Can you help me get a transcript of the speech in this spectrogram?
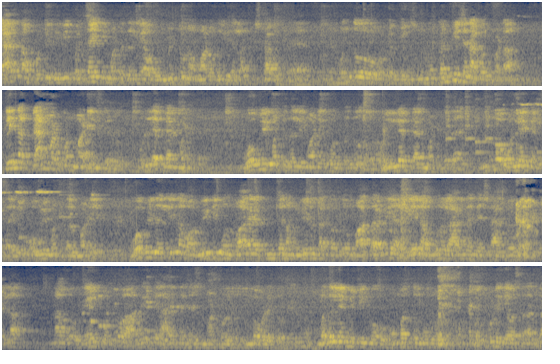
ಯಾರಿಗೆ ನಾವು ಕೊಟ್ಟಿದ್ದೀವಿ, ಪಂಚಾಯತಿ ಮಟ್ಟದಲ್ಲಿ ಅವ್ರು ಬಿಟ್ಟು ನಾವು ಮಾಡೋದು ಇದೆಲ್ಲ ಕಷ್ಟ ಆಗುತ್ತೆ. ಒಂದು ಕನ್ಫ್ಯೂಷನ್ ಆಗೋದು ಬೇಡ. ಕ್ಲೀನಾಗಿ ಪ್ಲ್ಯಾನ್ ಮಾಡ್ಕೊಂಡು ಮಾಡಿ ಅಂತ. ಒಳ್ಳೆ ಪ್ಲ್ಯಾನ್ ಮಾಡಿದ್ದಾರೆ. ಹೋಗ್ಲಿ ಮಟ್ಟದಲ್ಲಿ ಮಾಡಿರುವಂಥದ್ದು ಒಳ್ಳೆ ಪ್ಲ್ಯಾನ್ ಮಾಡಿದ್ದಾರೆ. ತುಂಬ ಒಳ್ಳೆ ಕೆಲಸ ಇದು. ಹೋಗ್ಲಿ ಮಟ್ಟದಲ್ಲಿ ಮಾಡಿ. ಹೋಬಳಿನಲ್ಲಿ ನಾವು ಆ ಮೀಟಿಂಗ್ ಒಂದು ವಾರ ಮುಂಚೆ ನಮ್ಮ ಲೀಡರ್ ಮಾತಾಡಿ ಏನು ಊರಲ್ಲಿ ಆರ್ಗನೈಸೇಷನ್ ಆಗಬೇಕು ಅಂತೆಲ್ಲ ನಾವು ಹೇಳ್ಕೊಟ್ಟು ಆ ರೀತಿ ಆರ್ಗನೈಸೇಷನ್ ಮಾಡ್ಕೊಳ್ಳೋದು ತುಂಬ ಒಳ್ಳೆಯದು ಮೊದಲನೇ ಮೀಟಿಂಗು ಒಂಬತ್ತು ಮೂರು ಕುಕ್ಕುಡಿ ದೇವಸ್ಥಾನ ಅಂತ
